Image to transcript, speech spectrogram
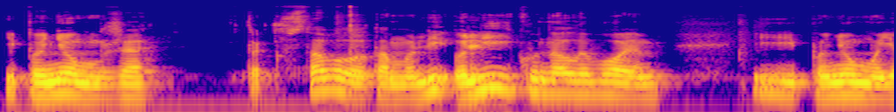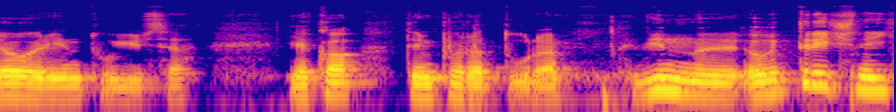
і по ньому вже так вставили, там олій, олійку наливаємо, і по ньому я орієнтуюся, яка температура. Він е, електричний,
